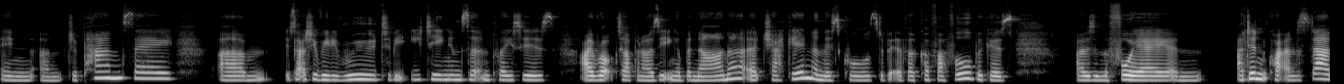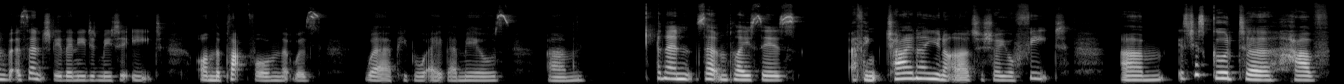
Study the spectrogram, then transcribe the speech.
in um, Japan say um, it's actually really rude to be eating in certain places. I rocked up and I was eating a banana at check-in and this caused a bit of a kerfuffle because I was in the foyer and I didn't quite understand, but essentially they needed me to eat on the platform that was where people ate their meals. Um, and then certain places, I think China, you're not allowed to show your feet. Um, it's just good to have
